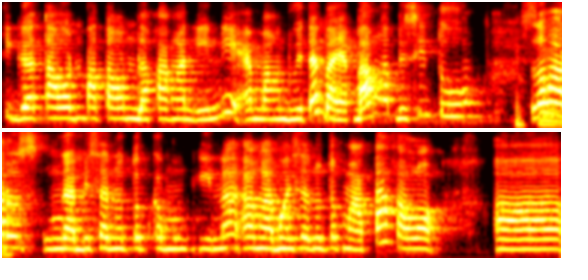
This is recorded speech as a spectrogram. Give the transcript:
tiga tahun empat tahun belakangan ini emang duitnya banyak banget di situ. Lo harus nggak bisa nutup kemungkinan eh, nggak uh, bisa nutup mata kalau uh,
